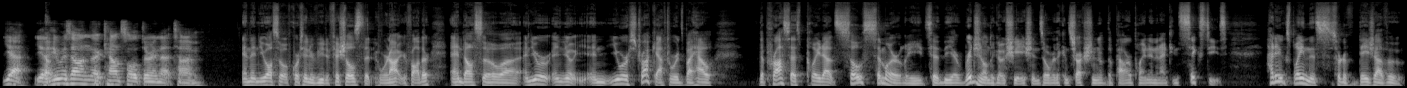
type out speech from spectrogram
Yeah, yeah, he was on the council during that time and then you also, of course, interviewed officials that were not your father, and also, uh, and you were, and, you know, and you were struck afterwards by how the process played out so similarly to the original negotiations over the construction of the power plant in the 1960s. How do you explain this sort of deja vu?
